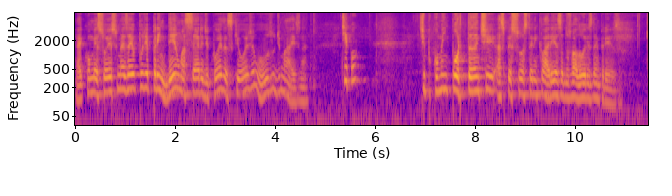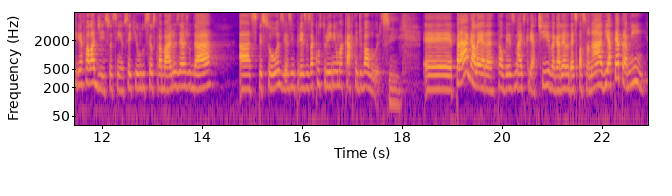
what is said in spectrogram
Aí começou isso, mas aí eu pude aprender uma série de coisas que hoje eu uso demais, né? Tipo? Tipo, como é importante as pessoas terem clareza dos valores da empresa. Queria falar disso, assim, eu sei que um dos seus trabalhos é ajudar as pessoas e as empresas a construírem uma carta de valores. Sim. É, para a galera talvez mais criativa, a galera da espaçonave, e até para mim,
